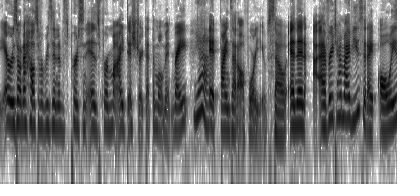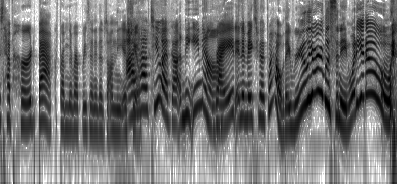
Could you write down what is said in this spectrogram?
Arizona House of Representatives person is for my district at the moment, right? Yeah. It finds that all for you. So, and then every time I've used it, I always have heard back from the representatives on the issue. I have too. I've gotten the email. Right. And it makes me like, wow, they really are listening. What do you know?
